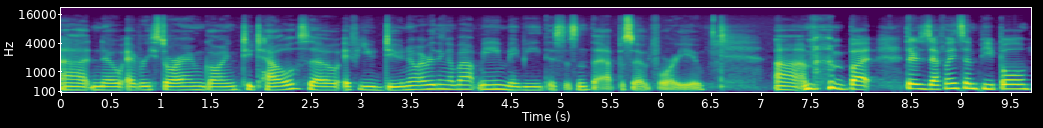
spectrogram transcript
uh, know every story I'm going to tell. So if you do know everything about me, maybe this isn't the episode for you. Um, but there's definitely some people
